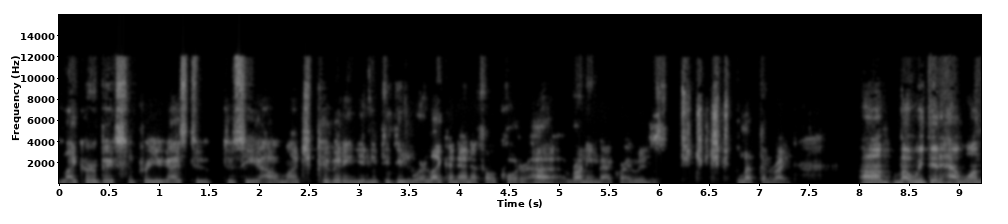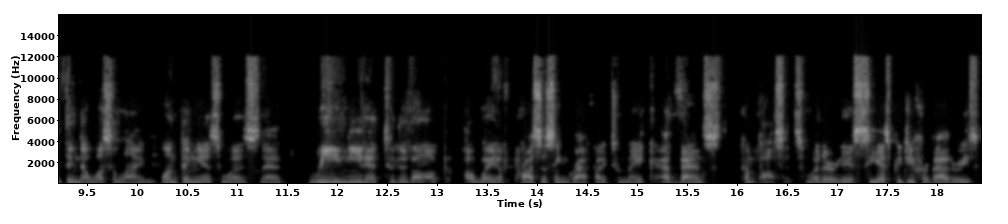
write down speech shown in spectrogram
like Urbix for you guys to to see how much pivoting you need to do. We're like an NFL quarter uh, running back, right? We just left and right. Um, but we did have one thing that was aligned. One thing is was that we needed to develop a way of processing graphite to make advanced composites, whether it is CSPG for batteries,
